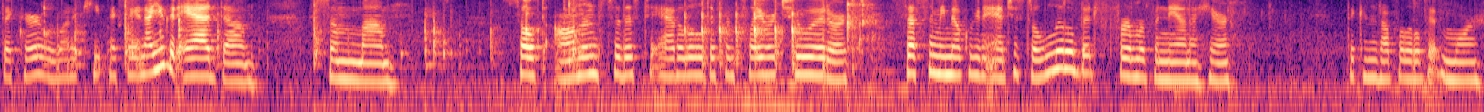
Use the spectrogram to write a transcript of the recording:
Thicker. We want to keep mixing it. Now you could add um, some um, soaked almonds to this to add a little different flavor to it or sesame milk. We're going to add just a little bit firmer banana here. Thicken it up a little bit more.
